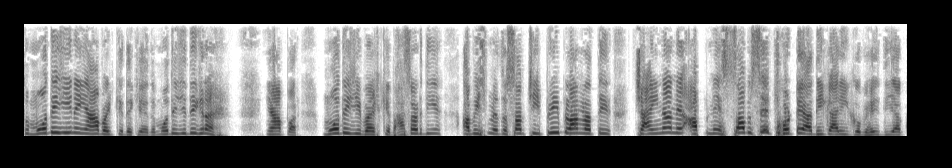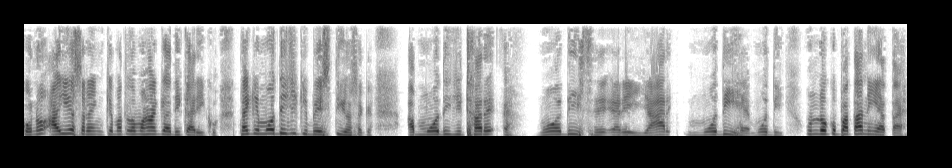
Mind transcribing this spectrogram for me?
तो मोदी जी ने यहाँ बैठ के देखिए तो मोदी जी दिख रहे हैं यहाँ पर। मोदी जी बैठ के भाषण दिए। अब इस इसमें तो सब चीज़ प्री प्लान रहती चाइना ने अपने सबसे छोटे अधिकारी को भेज दिया, कोनो एस रैंक के मतलब वहाँ के अधिकारी को, ताकि मोदी जी की बेजती हो सके। अब मोदी जी ठहरे, मोदी से, अरे यार, मोदी है, मोदी। उन लोग को पता नहीं आता है।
